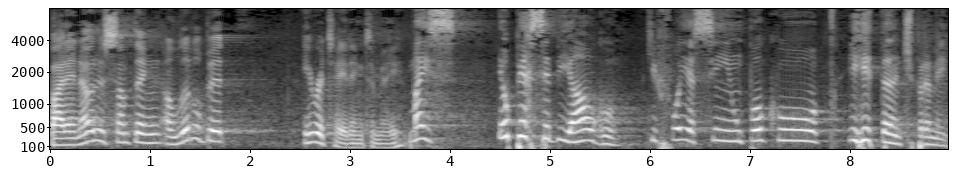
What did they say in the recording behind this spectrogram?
But I noticed something a little bit irritating to me. mas eu percebi algo que foi assim um pouco irritante para mim.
